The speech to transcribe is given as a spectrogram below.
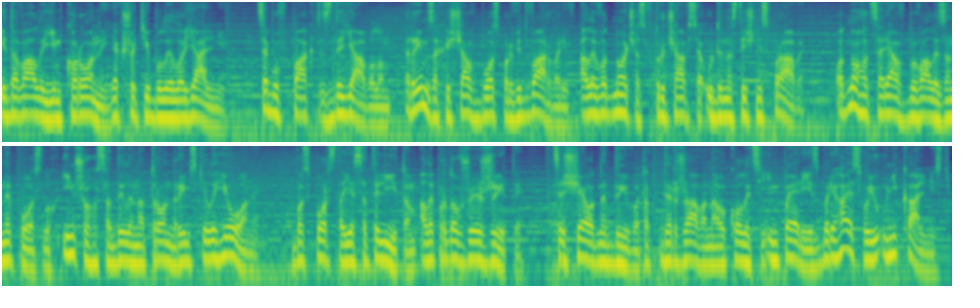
і давали їм корони, якщо ті були лояльні. Це був пакт з дияволом. Рим захищав Боспор від варварів, але водночас втручався у династичні справи. Одного царя вбивали за непослух, іншого садили на трон римські легіони. Боспор стає сателітом, але продовжує жити. Це ще одне диво. Та держава на околиці імперії зберігає свою унікальність.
